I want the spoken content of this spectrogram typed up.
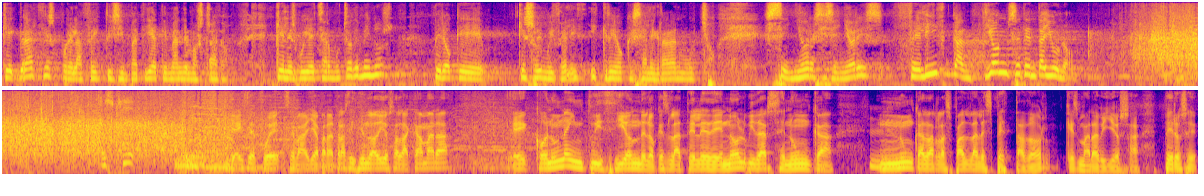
que gracias por el afecto y simpatía que me han demostrado, que les voy a echar mucho de menos, pero que, que soy muy feliz y creo que se alegrarán mucho. Señoras y señores, feliz canción 71. Y ahí se fue, se vaya para atrás diciendo adiós a la cámara eh, con una intuición de lo que es la tele, de no olvidarse nunca, Hmm. nunca dar la espalda al espectador, que es maravillosa. Pero se,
